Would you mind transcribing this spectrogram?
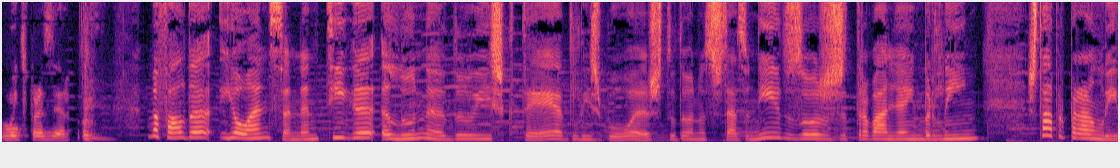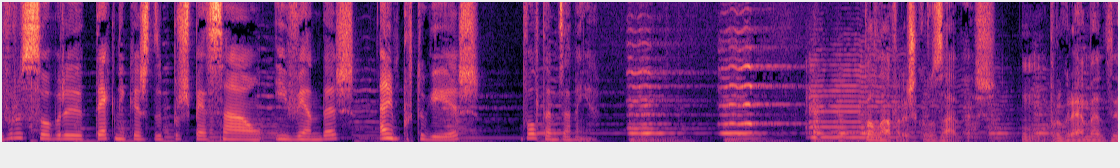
muito prazer. Mafalda Johansson, antiga aluna do ISCTE de Lisboa, estudou nos Estados Unidos, hoje trabalha em Berlim. Está a preparar um livro sobre técnicas de prospecção e vendas em português Voltamos amanhã. Palavras Cruzadas, um programa de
